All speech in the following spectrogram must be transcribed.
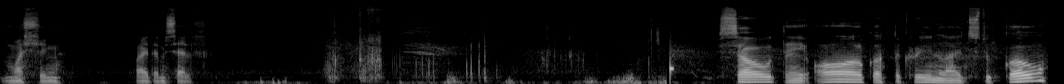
mushing by themselves. So they all got the green lights to go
